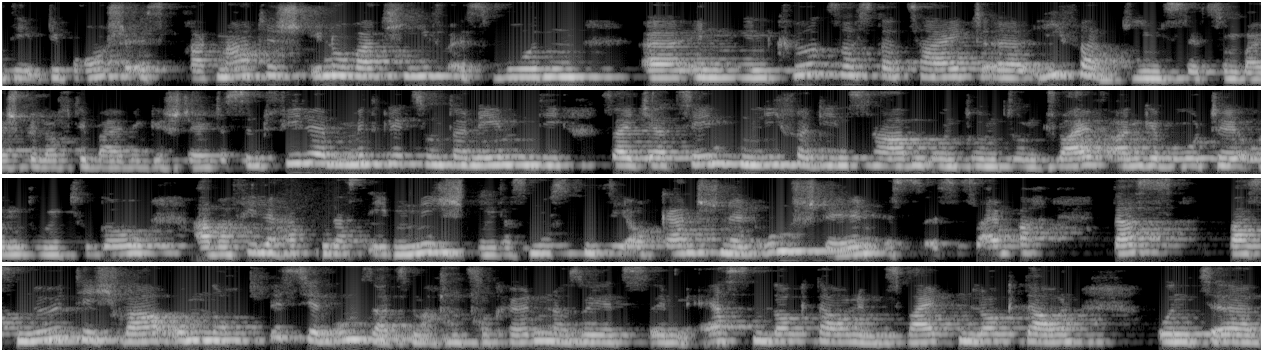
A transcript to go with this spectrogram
die, die Branche ist pragmatisch, innovativ. Es wurden äh, in, in kürzester Zeit äh, Lieferdienste zum Beispiel auf die Beine gestellt. Es sind viele Mitgliedsunternehmen, die seit Jahrzehnten Lieferdienst haben und, und, und Drive-Angebote und, und To-Go, aber viele hatten das eben nicht und das mussten sie auch ganz schnell umstellen. Es, es ist einfach das, was nötig war, um noch ein bisschen Umsatz machen zu können. Also jetzt im ersten Lockdown, im zweiten Lockdown. Und äh,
